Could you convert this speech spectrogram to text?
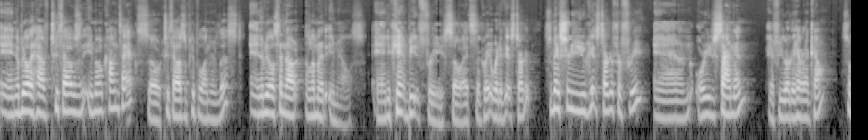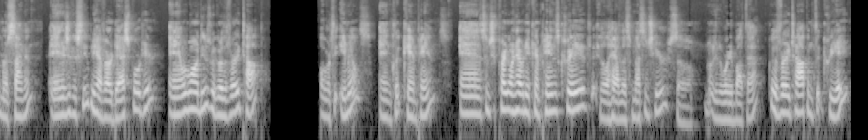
and you'll be able to have 2,000 email contacts, so 2,000 people on your list, and you'll be able to send out unlimited emails. And you can't beat free, so it's a great way to get started. So make sure you get started for free and or you sign in if you already have an account. So I'm going to sign in. And as you can see, we have our dashboard here. And what we want to do is we go to the very top over to emails and click campaigns. And since you probably don't have any campaigns created, it'll have this message here, so don't need to worry about that. Go to the very top and click create.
